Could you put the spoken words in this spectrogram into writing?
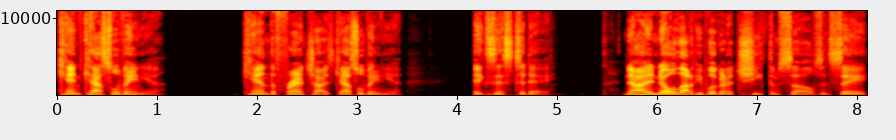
Can Castlevania, can the franchise Castlevania exist today. Now, I know a lot of people are going to cheat themselves and say,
